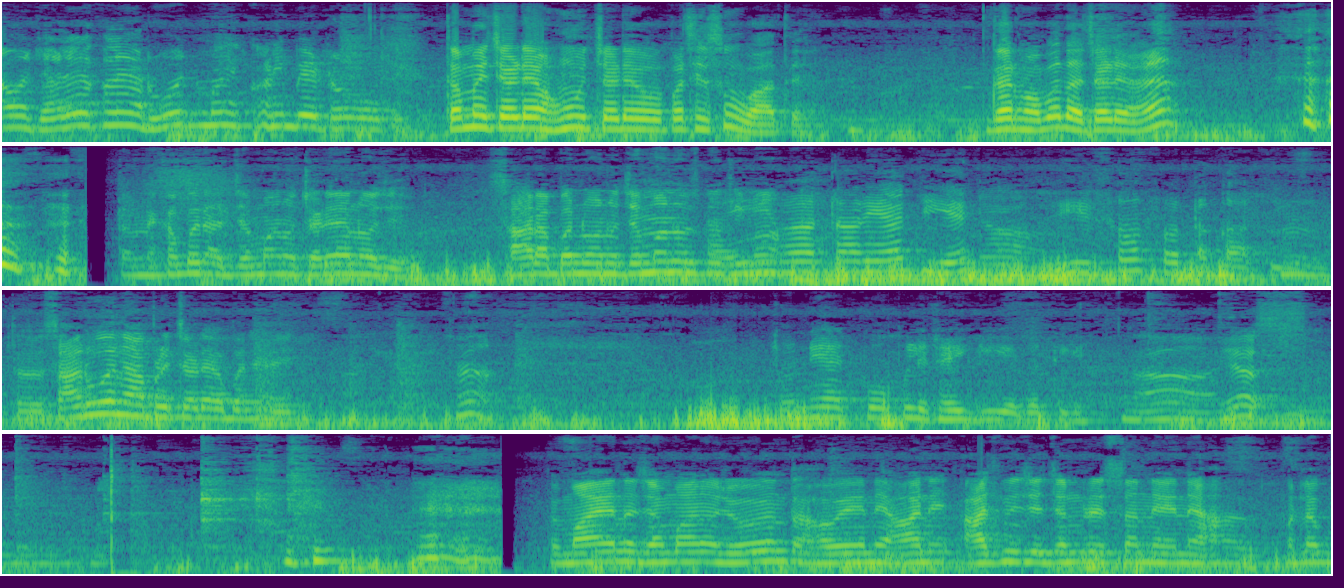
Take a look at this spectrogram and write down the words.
આવો ખળે રોજમાં ખણી બેઠો તમે ચડ્યા હું ચડ્યો પછી શું વાત હે? ઘરમાં બધા ચડ્યા હે? તમને ખબર આ જમાનો ચડ્યાનો છે? સારા બનવાનો જમાનો જ નથી એ વાત તારી હતી એ એ સો સો ટકા તો સારું હોય ને આપણે ચડ્યા બન્યા હા. દુનિયા જ પોપલી થઈ ગઈ બધી હા યસ. માયાનો જમાનો જોયો ને તો હવે એને આજની જે જનરેશન એને મતલબ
